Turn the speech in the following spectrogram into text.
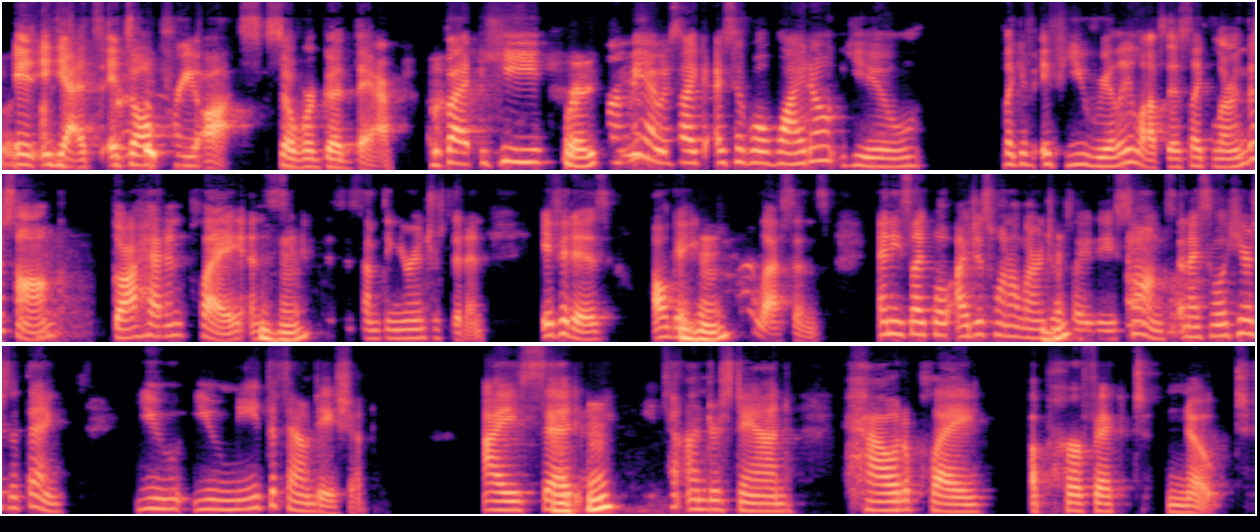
So it, it, yeah, it's it's all pre aughts, so we're good there. But he, right. for me, I was like, I said, well, why don't you, like, if if you really love this, like, learn the song, go ahead and play, and mm-hmm. see if this is something you're interested in. If it is, I'll get mm-hmm. you guitar lessons. And he's like, well, I just want to learn mm-hmm. to play these songs. And I said, well, here's the thing, you you need the foundation. I said, you mm-hmm. need to understand how to play a perfect note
